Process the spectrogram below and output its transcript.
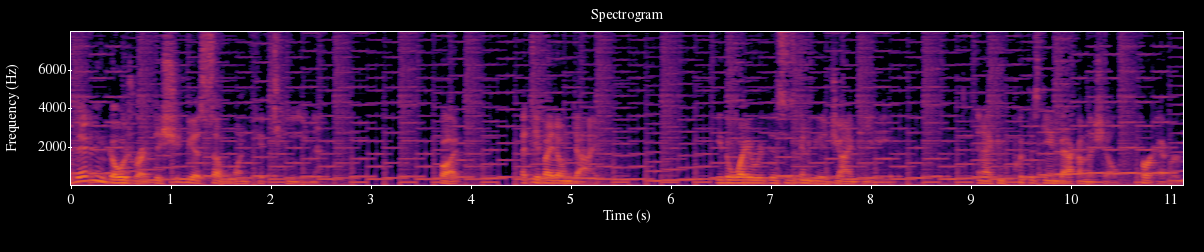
If everything goes right, this should be a sub 115. But that's if I don't die. Either way, this is going to be a giant PB. And I can put this game back on the shelf forever.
